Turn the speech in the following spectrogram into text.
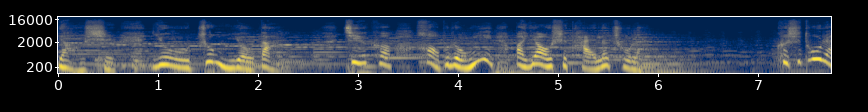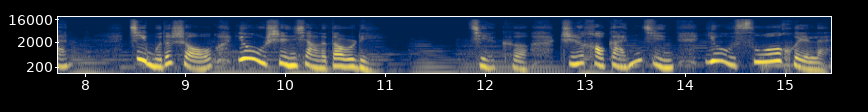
钥匙又重又大，杰克好不容易把钥匙抬了出来。可是突然，继母的手又伸向了兜里，杰克只好赶紧又缩回来。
